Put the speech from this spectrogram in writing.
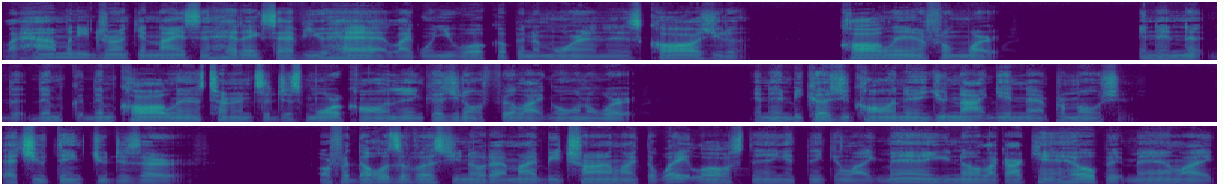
Like, how many drunken nights and headaches have you had, like when you woke up in the morning and it's caused you to call in from work? And then the, the, them them call-ins turn into just more calling in because you don't feel like going to work, and then because you calling in, you're not getting that promotion that you think you deserve. Or for those of us, you know, that might be trying like the weight loss thing and thinking like, man, you know, like I can't help it, man, like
